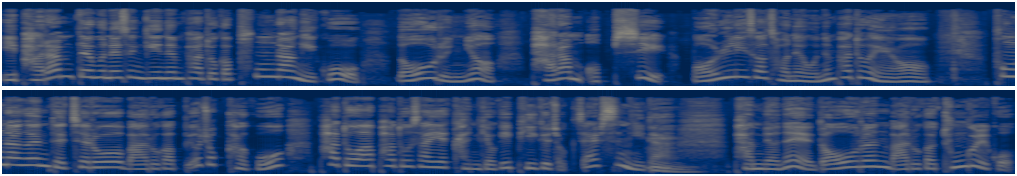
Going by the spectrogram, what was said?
이 바람 때문에 생기는 파도가 풍랑이고 너울은요 바람 없이 멀리서 전해오는 파도예요. 풍랑은 대체로 마루가 뾰족하고 파도와 파도 사이의 간격이 비교적 짧습니다. 음, 반면에 너울은 마루가 둥글고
